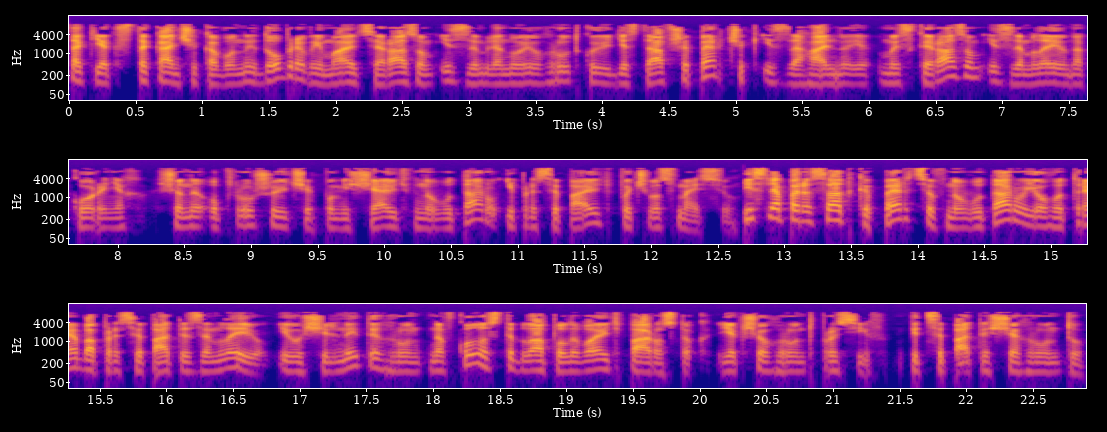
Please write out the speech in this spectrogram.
так як стаканчика вони добре виймаються разом із земляною грудкою, діставши перчик із загальної миски разом із землею на коренях, що не обтрушуючи, поміщають в нову тару і присипають почвосмесю. Після пересадки перцю в нову тару його треба присипати землею і ущільнити ґрунт. Навколо стебла поливають паросток, якщо ґрунт просів, підсипати ще ґрунту.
